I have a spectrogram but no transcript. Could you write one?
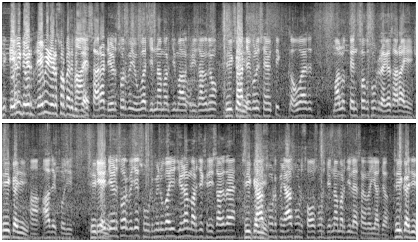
ਇਹ ਵੀ 150 ਇਹ ਵੀ 150 ਰੁਪਏ ਦੇ ਵਿੱਚ ਹਾਂ ਸਾਰਾ 150 ਰੁਪਏ ਹੋਊਗਾ ਜਿੰਨਾ ਮਰਜ਼ੀ ਮਾਲ ਖਰੀਦ ਸਕਦੇ ਹੋ। ਸਾਡੇ ਕੋਲੇ 37 ਉਹ ਹੈ ਤੇ ਮੰਨ ਲਓ 300 ਕੁ ਸੂਟ ਰਹਿ ਗਿਆ ਸਾਰਾ ਇਹ। ਠੀਕ ਹੈ ਜੀ। ਹਾਂ ਆ ਦੇਖੋ ਜੀ। ਠੀਕ ਇਹ ਹੈ ਜੀ। 150 ਰੁਪਏ 'ਚ ਸੂਟ ਮਿਲੂਗਾ ਜੀ ਜਿਹੜਾ ਮਰਜ਼ੀ ਖਰੀਦ ਸਕਦਾ ਹੈ। ਠੀਕ ਹੈ 10 ਜੀ। ਸੂਟ 50 ਸੂਟ 100 ਸੂਟ ਜਿੰਨਾ ਮਰਜ਼ੀ ਲੈ ਸਕਦਾ ਜੀ ਅੱਜ। ਠੀਕ ਹੈ ਜੀ।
